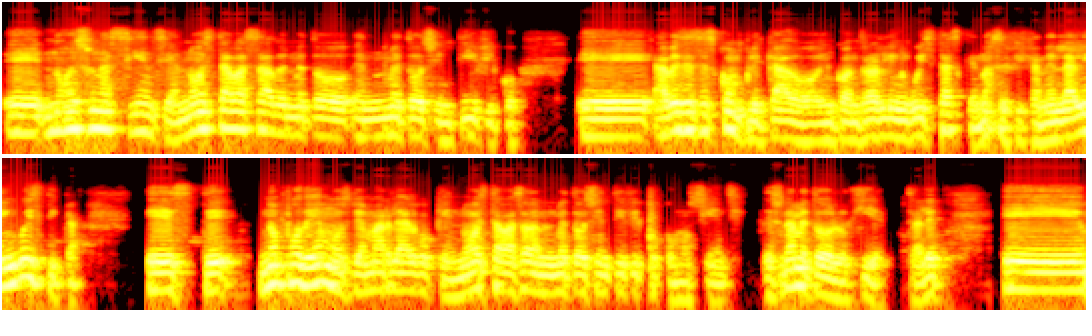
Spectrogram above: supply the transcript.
Eh, no es una ciencia, no está basado en, método, en un método científico, eh, a veces es complicado encontrar lingüistas que no se fijan en la lingüística. Este, no podemos llamarle algo que no está basado en el método científico como ciencia. Es una metodología, ¿sale? Eh,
